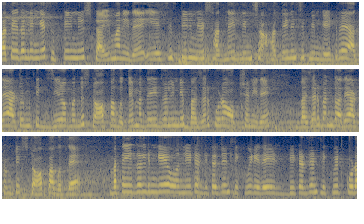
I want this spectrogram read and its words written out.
ಮತ್ತು ಇದರಲ್ಲಿ ನಿಮಗೆ ಫಿಫ್ಟೀನ್ ಮಿನಿಟ್ಸ್ ಟೈಮರ್ ಇದೆ. ಈ ಫಿಫ್ಟೀನ್ ಮಿನಿಟ್ಸ್ ಹದಿನೈದು ನಿಮಿಷ, ಹದಿನೈದು ನಿಮಿಷಕ್ಕೆ ನಿಮಗೆ ಇಟ್ಟರೆ ಅದೇ ಆಟೋಮೆಟಿಕ್ ಝೀರೋಗೆ ಬಂದು ಸ್ಟಾಪ್ ಆಗುತ್ತೆ. ಮತ್ತು ಇದರಲ್ಲಿ ನಿಮಗೆ ಬಜರ್ ಕೂಡ ಆಪ್ಷನ್ ಇದೆ. ಬಜರ್ ಬಂದು ಅದೇ ಆಟೋಮೆಟಿಕ್ ಸ್ಟಾಪ್ ಆಗುತ್ತೆ. ಮತ್ತು ಇದರಲ್ಲಿ ನಿಮಗೆ ಒಂದು ಲೀಟರ್ ಡಿಟರ್ಜೆಂಟ್ ಲಿಕ್ವಿಡ್ ಇದೆ. ಡಿಟರ್ಜೆಂಟ್ ಲಿಕ್ವಿಡ್ ಕೂಡ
